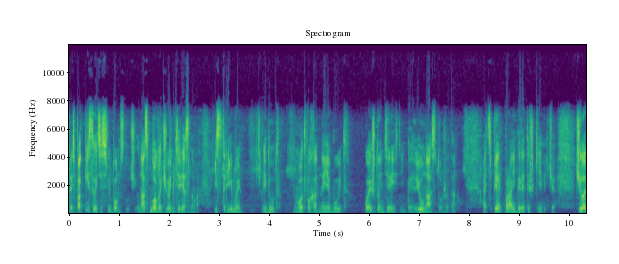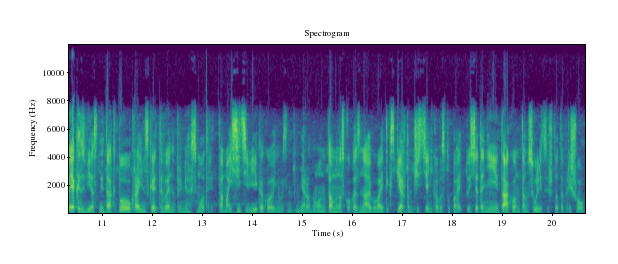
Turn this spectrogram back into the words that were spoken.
То есть подписывайтесь в любом случае. У нас много чего интересного. И стримы идут. Вот выходные будет кое-что интересненькое. И у нас тоже, да. А теперь про Игоря Тышкевича. Человек известный, да, кто украинское ТВ, например, смотрит, там ICTV какой-нибудь, например, он, он там, насколько знаю, бывает экспертом частенько выступает. То есть это не так вам там с улицы что-то пришел.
